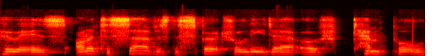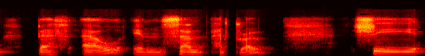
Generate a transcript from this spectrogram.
who is honored to serve as the spiritual leader of Temple Beth El in San Pedro. She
